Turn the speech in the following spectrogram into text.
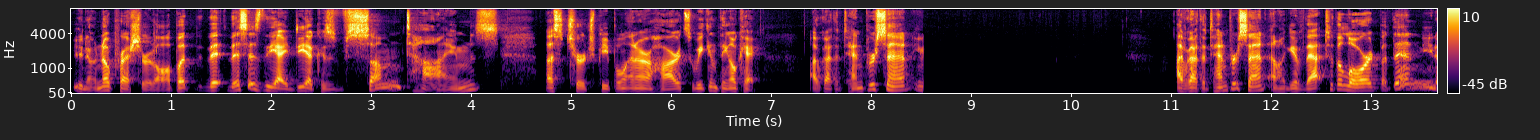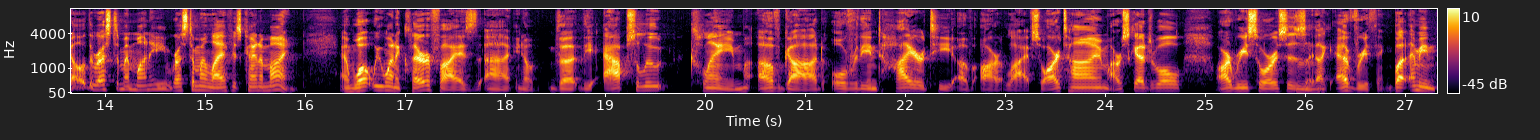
you know, no pressure at all. But th- this is the idea because sometimes us church people in our hearts, we can think, okay, I've got the 10%. I've got the 10% and I'll give that to the Lord, but then, you know, the rest of my money, rest of my life is kind of mine. And what we want to clarify is, uh, you know, the, the absolute claim of God over the entirety of our lives. So, our time, our schedule, our resources, mm like everything. But I mean,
